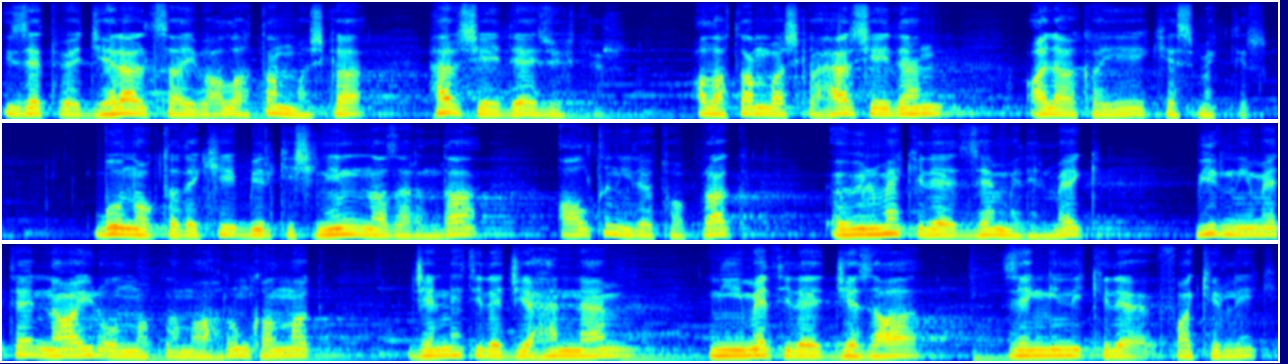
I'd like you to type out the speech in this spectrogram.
İzzet ve Celal sahibi Allah'tan başka her şeyde zühtür. Allah'tan başka her şeyden alakayı kesmektir. Bu noktadaki bir kişinin nazarında altın ile toprak, övülmek ile zemmedilmek, bir nimete nail olmakla mahrum kalmak, cennet ile cehennem, nimet ile ceza, zenginlik ile fakirlik,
